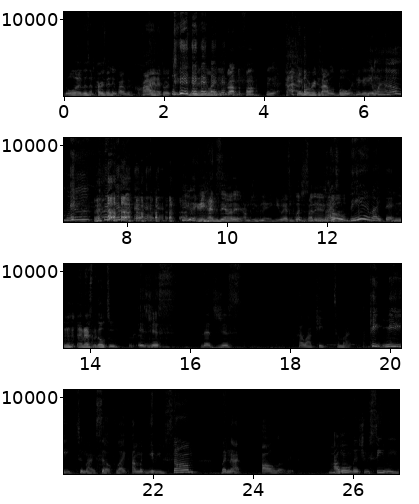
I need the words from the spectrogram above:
Boy, if it was in person, that nigga probably been crying at the nigga like, You dropped the phone. nigga, I came over here because I was bored, nigga. He went, like, oh, well. you ain't you had to say all that. I'm you, nigga, you asking questions. That is Why you being like that? hmm And that's the go-to. It's just that's just how I keep to my keep me to myself. Like I'm gonna give you some, but not all of it. I Mhm. won't let you see me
